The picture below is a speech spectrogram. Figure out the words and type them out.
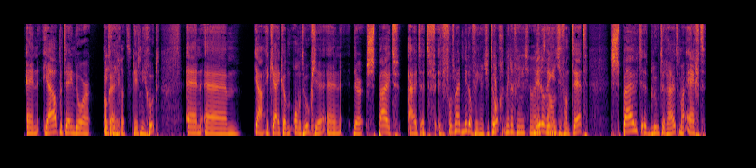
En jij had meteen door. Dit Oké, is niet goed. dit is niet goed. En ehm, ja, ik kijk hem om het hoekje. En er spuit uit het. Volgens mij het middelvingertje, toch? Ja, middelvingertje van de middelvingertje van Ted. Spuit het bloed eruit, maar echt,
